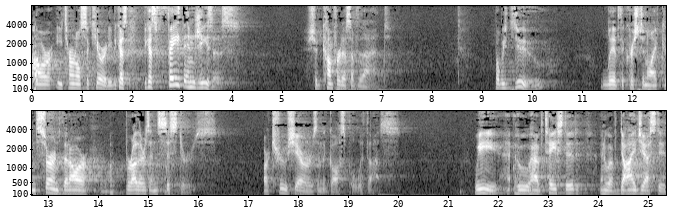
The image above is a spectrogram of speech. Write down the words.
our eternal security because, because faith in Jesus should comfort us of that. But we do live the Christian life concerned that our brothers and sisters are true sharers in the gospel with us. We who have tasted and who have digested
